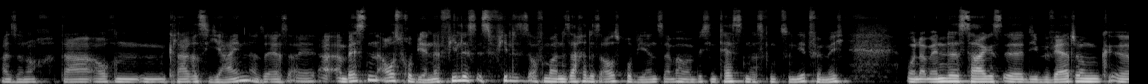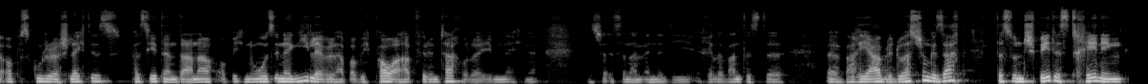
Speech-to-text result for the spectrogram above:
also noch da auch ein, ein klares Jein. Also erst äh, am besten ausprobieren. Ne? Vieles ist, vieles ist offenbar eine Sache des Ausprobierens. Einfach mal ein bisschen testen, was funktioniert für mich. Und am Ende des Tages äh, die Bewertung, äh, ob es gut oder schlecht ist, passiert dann danach, ob ich ein hohes Energielevel habe, ob ich Power habe für den Tag oder eben nicht. Ne? Das ist dann am Ende die relevanteste äh, Variable. Du hast schon gesagt, dass so ein spätes Training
